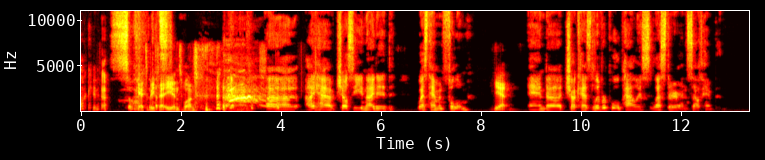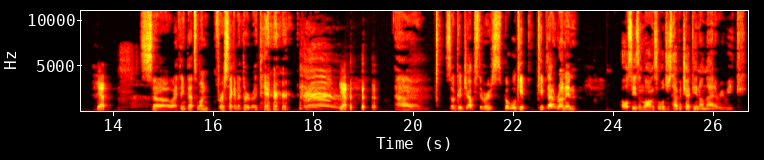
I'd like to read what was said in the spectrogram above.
Fucking hell. So Yeah, to be fair, Ian's one. uh, I have Chelsea, United, West Ham, and Fulham, yeah, and uh, Chuck has Liverpool, Palace, Leicester, and Southampton. yep, So I think that's one first, second, and third right there. yep. um, so good job, Stimmers. But we'll keep keep that running all season long. So we'll just have a check in on that every week,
